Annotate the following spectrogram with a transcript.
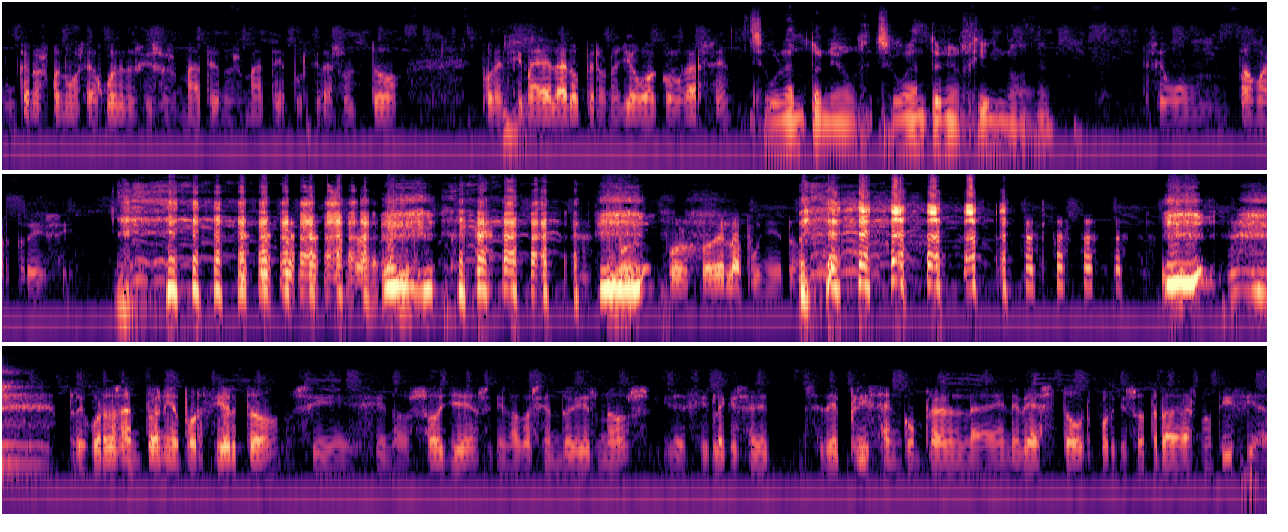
nunca nos ponemos de acuerdo si eso es mate o no es mate, porque la soltó por encima del aro pero no llegó a colgarse, Según Antonio, según Antonio Gil, no, ¿eh? Según Pamar Tracy. por, por joder la puñeta. Recuerdos a Antonio, por cierto, si, si nos oye, si tiene la ocasión de oírnos, y decirle que se, se dé prisa en comprar en la NBA Store, porque es otra de las noticias.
